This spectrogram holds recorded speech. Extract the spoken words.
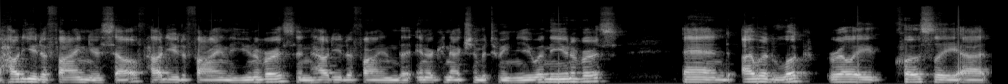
How do you define yourself? How do you define the universe? And how do you define the interconnection between you and the universe? And I would look really closely at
